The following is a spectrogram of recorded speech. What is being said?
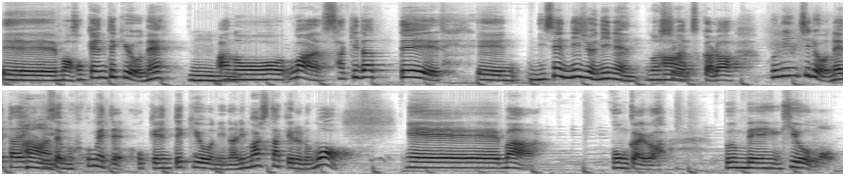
えー、まあ保険適用ね、うん。あのまあ先立って、えー、2022年の4月から不妊治療ね体外受精も含めて保険適用になりましたけれども、えー、まあ今回は分娩費用も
